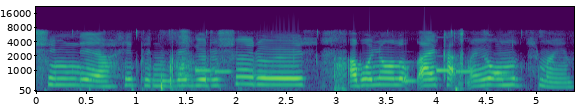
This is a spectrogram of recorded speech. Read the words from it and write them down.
Şimdi hepinize görüşürüz. Abone olup like atmayı unutmayın.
